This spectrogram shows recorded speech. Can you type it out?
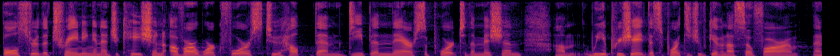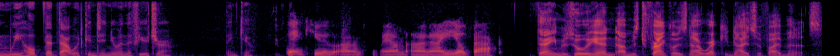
bolster the training and education of our workforce to help them deepen their support to the mission. Um, we appreciate the support that you've given us so far, and we hope that that would continue in the future. Thank you. Thank you, uh, ma'am, and I yield back. Thank you, Ms. Houlahan. Uh, Mr. Franklin is now recognized for five minutes.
